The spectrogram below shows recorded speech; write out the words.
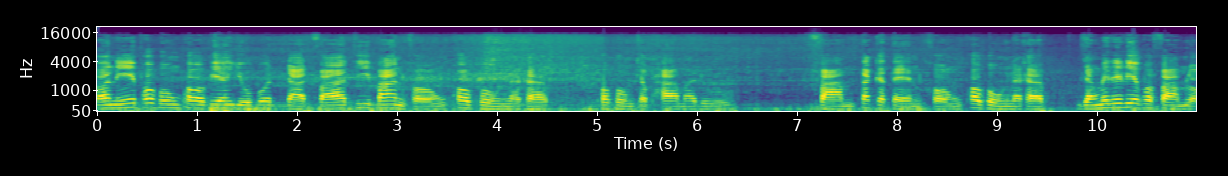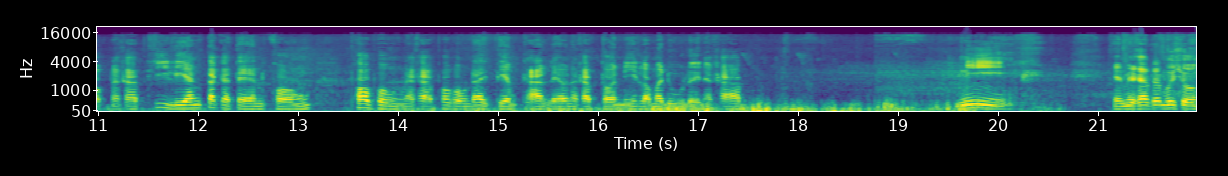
ตอนนี้พ่อพงษ์พอเพียงอยู่บนดาดฟ้าที่บ้านของพ่อพงษ์นะครับ พ่อพงษ์จะพามาดูฟาร์มตั๊กแตนของพ่อพงษ์นะครับ ยังไม่ได้เรียกว่าฟาร์มหรอกนะครับ ที่เลี้ยงตั๊กแตนของพ่อพงษ์นะครับ พ่อพงษ์ได้เตรียมการแล้วนะครับ ตอนนี้เรามาดูเลยนะครับ นี่ เห็นไหมครับท่านผู้ชม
